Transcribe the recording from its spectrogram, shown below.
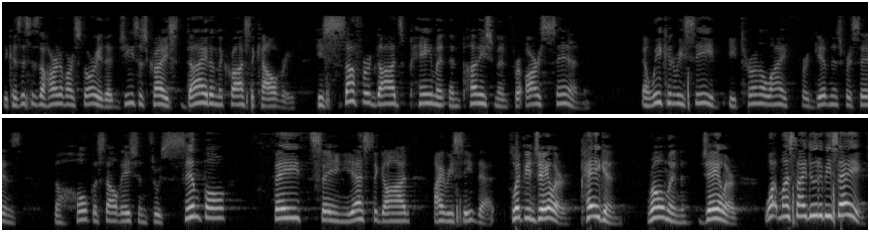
Because this is the heart of our story that Jesus Christ died on the cross of Calvary. He suffered God's payment and punishment for our sin. And we can receive eternal life, forgiveness for sins, the hope of salvation through simple faith saying yes to God. I receive that. Philippian jailer, pagan, Roman jailer. What must I do to be saved?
